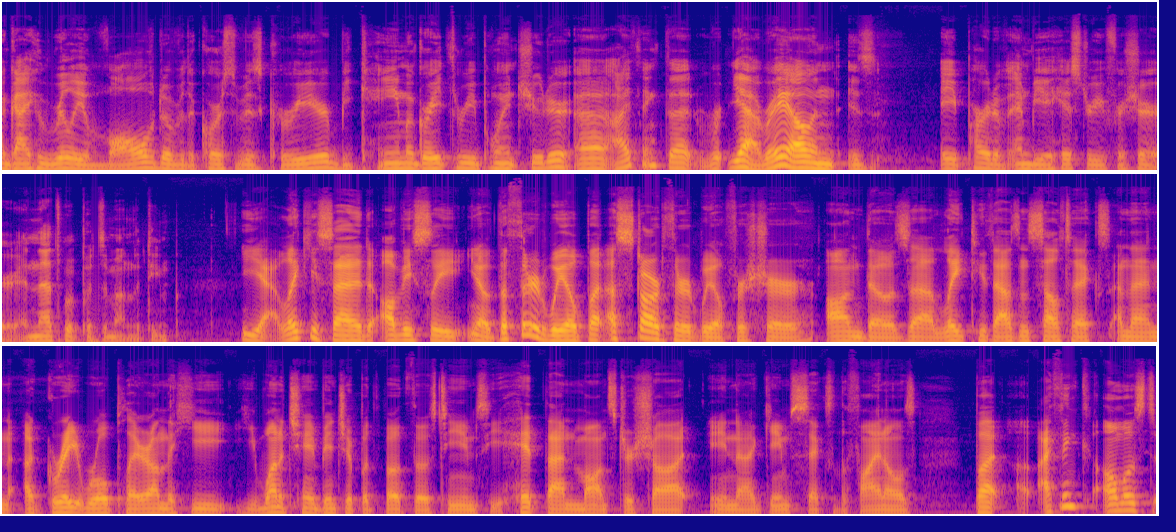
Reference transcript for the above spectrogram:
a guy who really evolved over the course of his career, became a great three point shooter. Uh, I think that, yeah, Ray Allen is a part of NBA history for sure, and that's what puts him on the team. Yeah, like you said, obviously, you know, the third wheel, but a star third wheel for sure on those uh, late 2000 Celtics, and then a great role player on the Heat. He won a championship with both those teams. He hit that monster shot in uh, game six of the finals. But I think almost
